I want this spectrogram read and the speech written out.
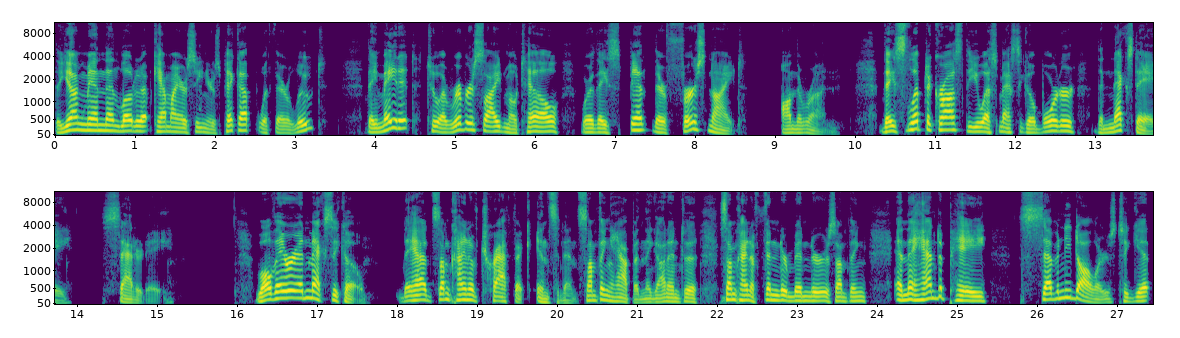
The young men then loaded up Kammeyer Sr.'s pickup with their loot. They made it to a riverside motel where they spent their first night on the run. They slipped across the U.S. Mexico border the next day, Saturday. While they were in Mexico, they had some kind of traffic incident. Something happened. They got into some kind of fender bender or something, and they had to pay $70 to get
